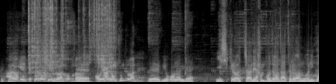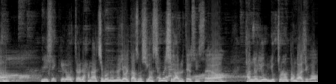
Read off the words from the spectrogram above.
이렇게. 아, 여기 이제 펠러식이 들어가는 거구나. 네. 어, 양이 엄청 들어가네. 네, 요거는 이제 20kg짜리 한 포대가 다 들어가는 거니까 아, 20kg짜리 하나 집어넣으면 15시간, 20시간을 될 수 있어요. 단정 6,000원 돈 가지고.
